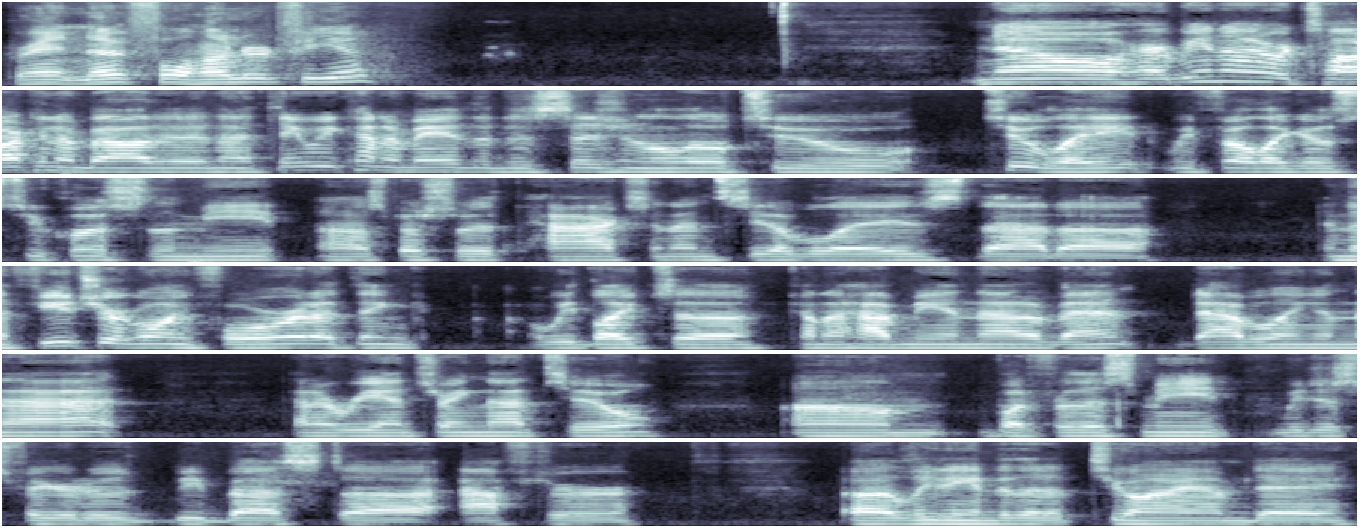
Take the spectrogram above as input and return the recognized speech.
Grant, no 400 for you? No, Herbie and I were talking about it, and I think we kind of made the decision a little too too late. We felt like it was too close to the meet, uh, especially with PAX and NCAA's. That uh, in the future going forward, I think we'd like to kind of have me in that event, dabbling in that, kind of re-entering that too. Um, but for this meet, we just figured it would be best uh, after uh, leading into the two IM day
